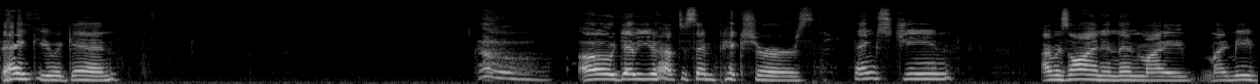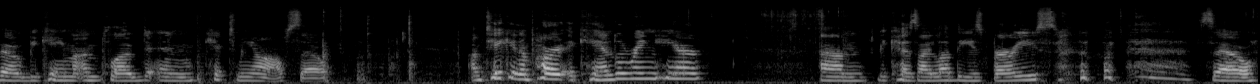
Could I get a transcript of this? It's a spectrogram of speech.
Thank you again. Oh, Debbie, you have to send pictures. Thanks, Jean. I was on and then my, my Mevo became unplugged and kicked me off, so. I'm taking apart a candle ring here um, because I love these berries. so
